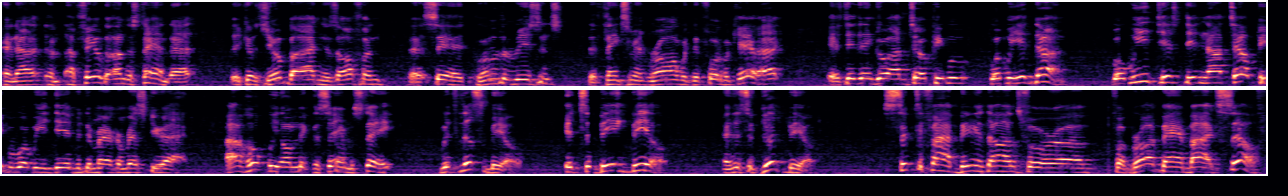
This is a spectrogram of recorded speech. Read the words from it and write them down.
And I, I fail to understand that because Joe Biden has often uh, said one of the reasons that things went wrong with the Affordable Care Act is they didn't go out and tell people what we had done. But we just did not tell people what we did with the American Rescue Act. I hope we don't make the same mistake with this bill. It's a big bill, and it's a good bill. $65 billion for, uh, for broadband by itself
